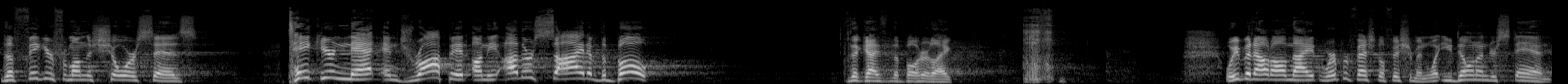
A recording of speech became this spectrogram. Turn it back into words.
the figure from on the shore says, Take your net and drop it on the other side of the boat. The guys in the boat are like, We've been out all night. We're professional fishermen. What you don't understand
